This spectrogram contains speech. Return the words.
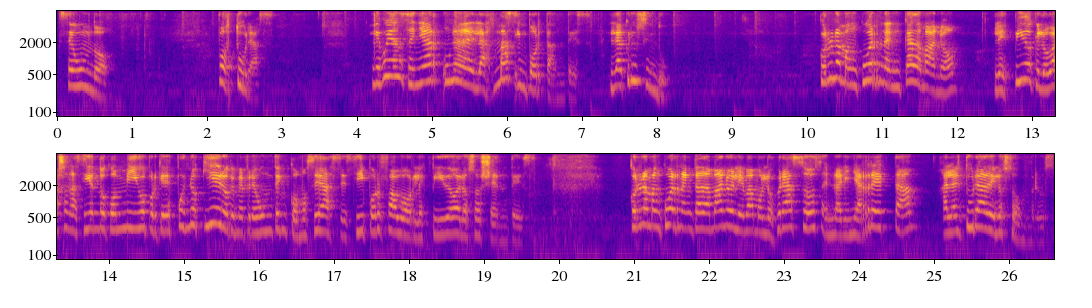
Segundo, posturas. Les voy a enseñar una de las más importantes, la cruz hindú. Con una mancuerna en cada mano, les pido que lo vayan haciendo conmigo porque después no quiero que me pregunten cómo se hace. Sí, por favor, les pido a los oyentes. Con una mancuerna en cada mano elevamos los brazos en una línea recta a la altura de los hombros.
